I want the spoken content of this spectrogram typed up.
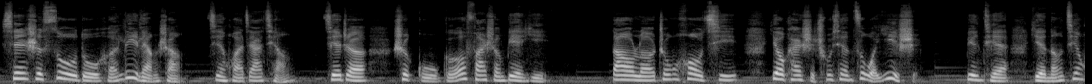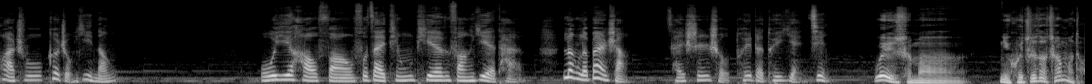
先是速度和力量上进化加强。”接着是骨骼发生变异，到了中后期又开始出现自我意识，并且也能进化出各种异能。吴一浩仿佛在听天方夜谭，愣了半晌，才伸手推了推眼镜。为什么你会知道这么多？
